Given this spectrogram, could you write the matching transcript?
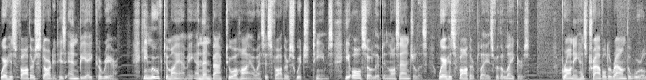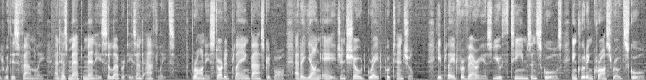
where his father started his NBA career. He moved to Miami and then back to Ohio as his father switched teams. He also lived in Los Angeles, where his father plays for the Lakers. Bronny has traveled around the world with his family and has met many celebrities and athletes. Bronny started playing basketball at a young age and showed great potential. He played for various youth teams and schools, including Crossroads School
